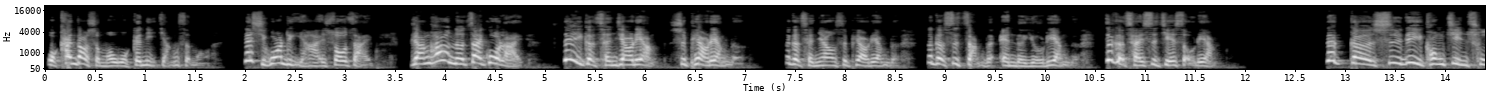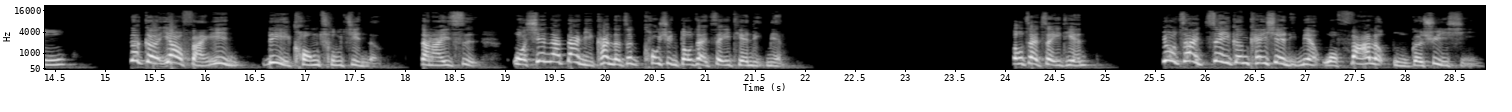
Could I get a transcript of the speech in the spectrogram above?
我看到什么，我跟你讲什么。那喜欢理还收窄，然后呢再过来，这个成交量是漂亮的，这个成交量是漂亮的，这个是涨的 and 有量的，这个才是接手量，这个是利空进出，这个要反映利空出尽了。再来一次。我现在带你看的这个扣讯都在这一天里面，都在这一天，就在这一根 K 线里面，我发了五个讯息，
